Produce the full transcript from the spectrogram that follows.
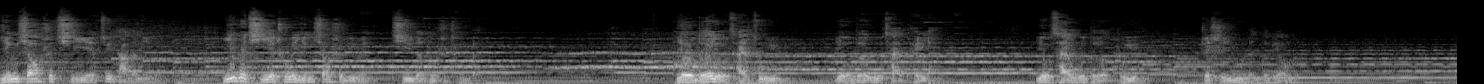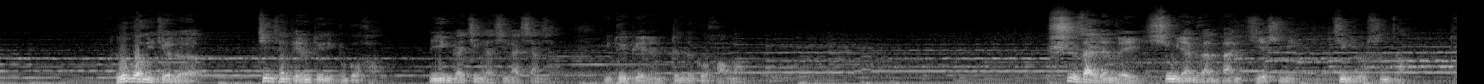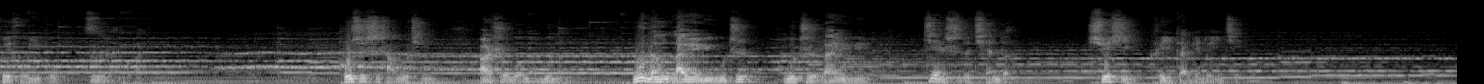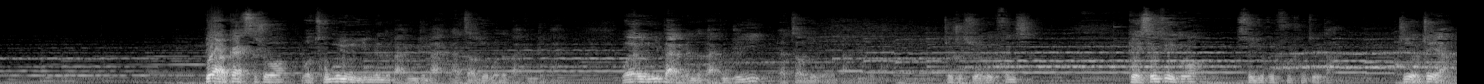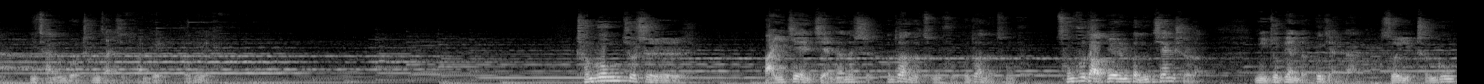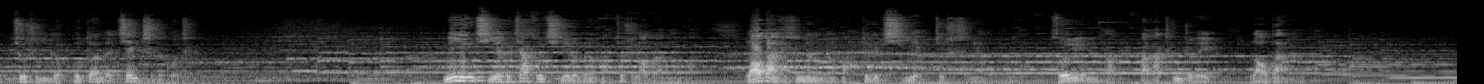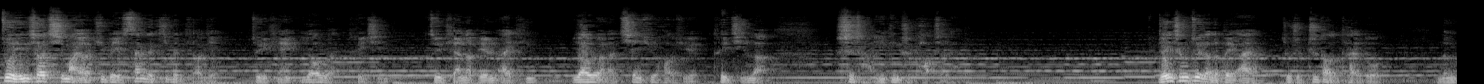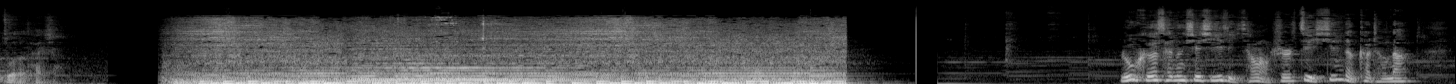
营销是企业最大的利润。一个企业除了营销是利润，其余的都是成本。有德有才重用，有德无才培养，有才无德不用，这是用人的标准。如果你觉得今天别人对你不够好，你应该静下心来想想，你对别人真的够好吗？事在人为，修言万般皆是命，境由心造，退后一步自然快。不是市场无情，而是我们无能。无能来源于无知，无知来源于见识的浅短。学习可以改变这一切。比尔盖茨说：“我从不用一个人的百分之百来造就我的百分之百，我要用一百个人的百分之一来造就我的百分之百。”就是学会分析，给谁最多，谁就会付出最大。只有这样，你才能够承载起团队和未来。成功就是把一件简单的事不断的重复，不断的重复，重复到别人不能坚持了，你就变得不简单。所以，成功就是一个不断的坚持的过程。民营企业和家族企业的文化就是老板文化，老板是什么样的文化，这个企业就是什么样的文化，所以我们把把它称之为老板文化。做营销起码要具备三个基本条件：嘴甜、腰软、腿勤。嘴甜了，别人爱听。腰软了，谦虚好学；腿勤了，市场一定是跑下来的。人生最大的悲哀就是知道的太多，能做的太少。如何才能学习李强老师最新的课程呢？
